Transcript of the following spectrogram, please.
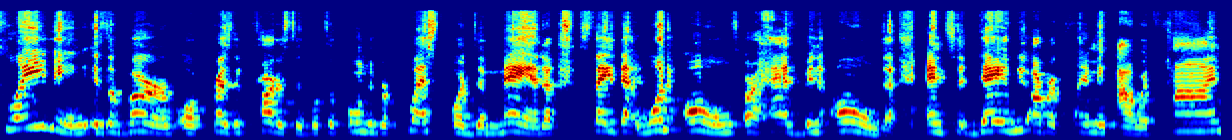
Claiming is a verb or present participle to formally request or demand, say that one owns or has been owned. And today we are reclaiming our time,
